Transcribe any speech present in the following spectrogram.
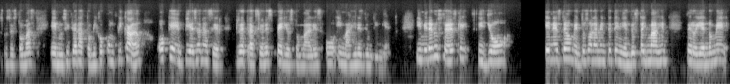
sus estomas en un sitio anatómico complicado, o que empiezan a hacer retracciones periostomales o imágenes de hundimiento. Y miren ustedes que si yo en este momento solamente teniendo esta imagen, pero yéndome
